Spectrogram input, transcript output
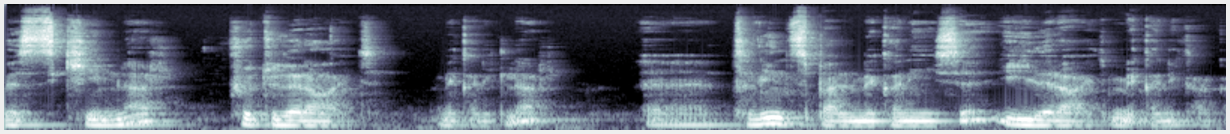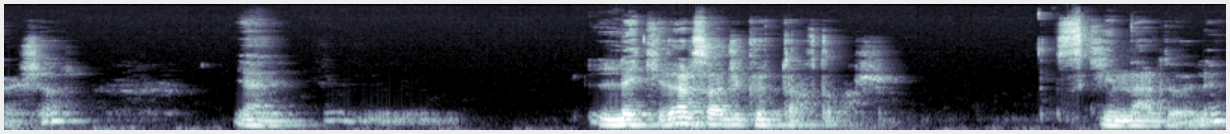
ve skimler kötülere ait mekanikler. Ee, Twin Spell mekaniği ise iyilere ait mekanik arkadaşlar. Yani lekiler sadece kötü tarafta var. Skimler de öyle.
